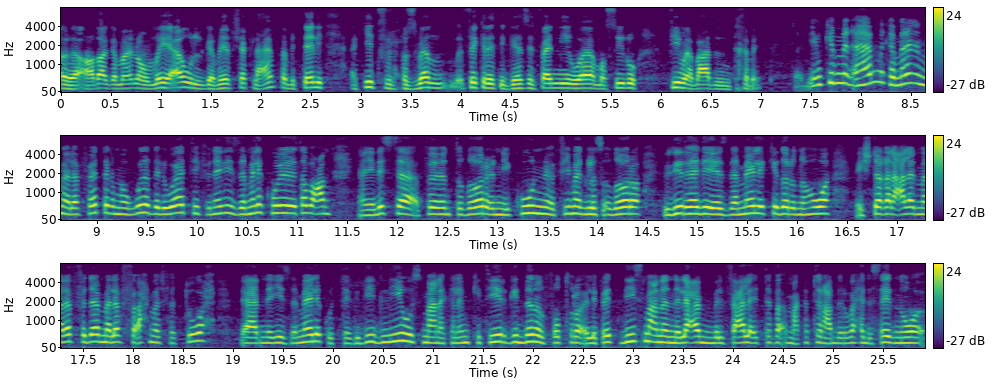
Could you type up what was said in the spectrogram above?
أعضاء الجمعيه العمومية أو الجماهير بشكل عام. فبالتالي أكيد في الحسبان فكرة الجهاز الفني ومصيره فيما بعد الانتخابات. طيب يمكن من أهم كمان الملفات اللي موجودة دلوقتي في نادي الزمالك واللي طبعا يعني لسه في انتظار إن يكون في مجلس إدارة يدير نادي الزمالك يقدر إن هو يشتغل على الملف ده ملف أحمد فتوح لاعب نادي الزمالك والتجديد ليه وسمعنا كلام كتير جدا الفترة اللي فاتت دي. سمعنا إن لاعب بالفعل اتفق مع كابتن عبد الواحد السيد إن هو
